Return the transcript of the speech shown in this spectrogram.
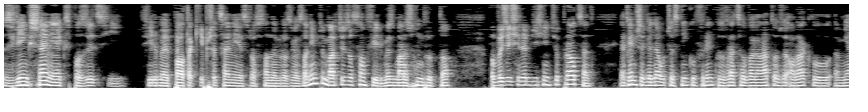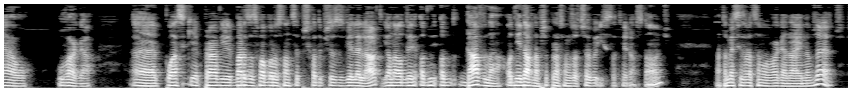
Zwiększenie ekspozycji firmy po takiej przecenie jest rozsądnym rozwiązaniem, tym bardziej, że są firmy z marżą brutto powyżej 70%. Ja wiem, że wiele uczestników rynku zwraca uwagę na to, że Oracle miał, uwaga, płaskie, prawie bardzo słabo rosnące przychody przez wiele lat i one od, od, od dawna, od niedawna, przepraszam, zaczęły istotnie rosnąć. Natomiast ja zwracam uwagę na jedną rzecz,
